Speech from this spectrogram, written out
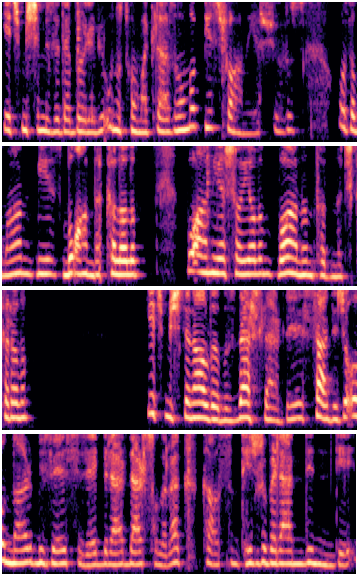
Geçmişimizi de böyle bir unutmamak lazım ama biz şu anı yaşıyoruz. O zaman biz bu anda kalalım. Bu anı yaşayalım. Bu anın tadını çıkaralım. Geçmişten aldığımız derslerde sadece onlar bize size birer ders olarak kalsın. Tecrübelendim de,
